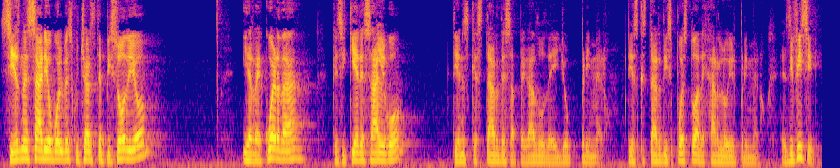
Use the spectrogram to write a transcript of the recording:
si es necesario, vuelve a escuchar este episodio y recuerda que si quieres algo, tienes que estar desapegado de ello primero. Tienes que estar dispuesto a dejarlo ir primero. Es difícil,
